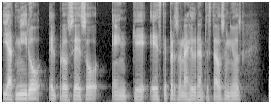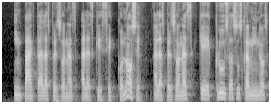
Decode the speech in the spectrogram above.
Y admiro el proceso en que este personaje durante Estados Unidos impacta a las personas a las que se conoce, a las personas que cruza sus caminos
